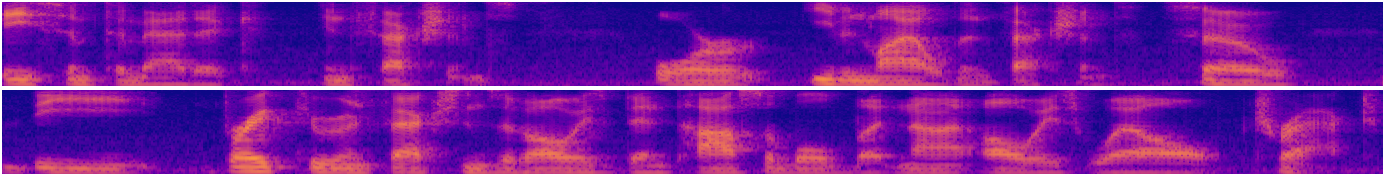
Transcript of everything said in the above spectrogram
asymptomatic infections or even mild infections. So the breakthrough infections have always been possible, but not always well tracked.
